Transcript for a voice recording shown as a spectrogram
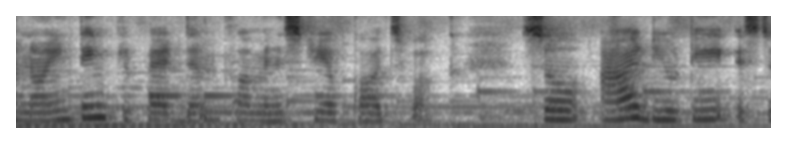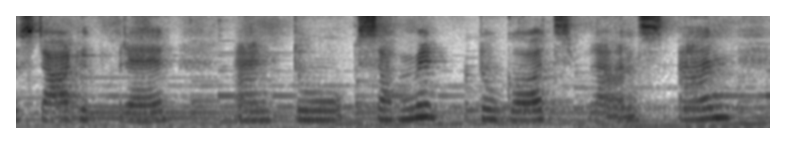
anointing prepared them for ministry of God's work. So our duty is to start with prayer and to submit to God's plans and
